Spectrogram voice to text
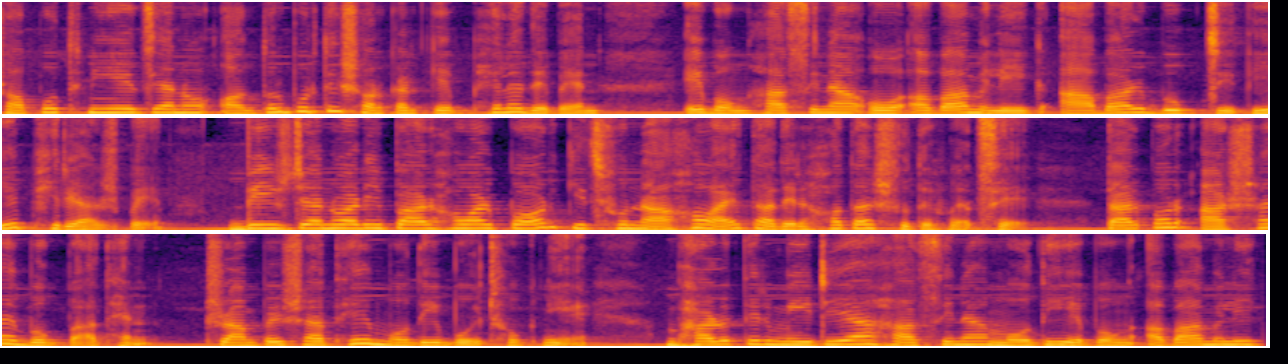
শপথ নিয়ে যেন অন্তর্বর্তী সরকারকে ফেলে দেবেন এবং হাসিনা ও আওয়ামী লীগ আবার বুক জিতিয়ে ফিরে আসবে। বিশ জানুয়ারি পার হওয়ার পর কিছু না হওয়ায় তাদের হতাশ হতে হয়েছে। তারপর আশায় বুক বাঁধেন ট্রাম্পের সাথে মোদি বৈঠক নিয়ে। ভারতের মিডিয়া হাসিনা, মোদি এবং আওয়ামী লীগ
